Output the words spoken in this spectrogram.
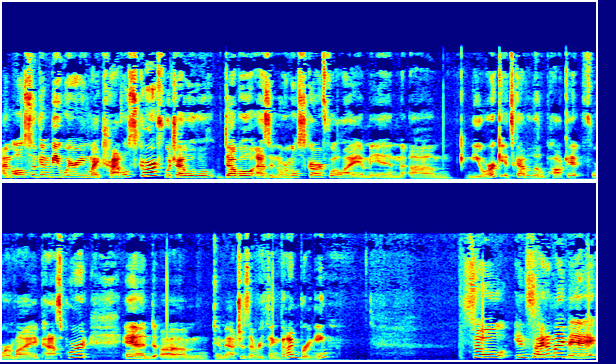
I'm also going to be wearing my travel scarf, which I will double as a normal scarf while I am in um, New York. It's got a little pocket for my passport, and um, it matches everything that I'm bringing. So, inside of my bag,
